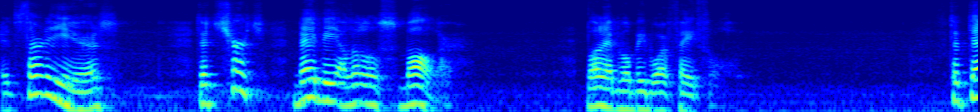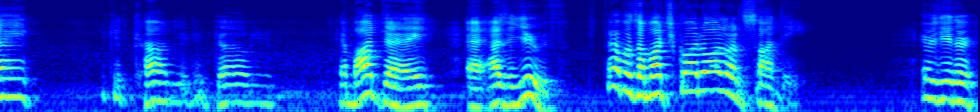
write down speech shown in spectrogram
in thirty years, the church may be a little smaller, but it will be more faithful. Today, you can come, you can go. In my day, as a youth, there wasn't much going on on Sunday. It was either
